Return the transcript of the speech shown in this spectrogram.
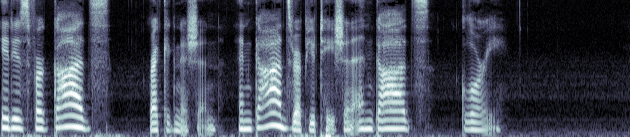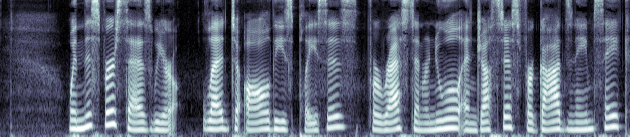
it is for God's recognition and God's reputation and God's glory. When this verse says we are led to all these places for rest and renewal and justice for God's namesake,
